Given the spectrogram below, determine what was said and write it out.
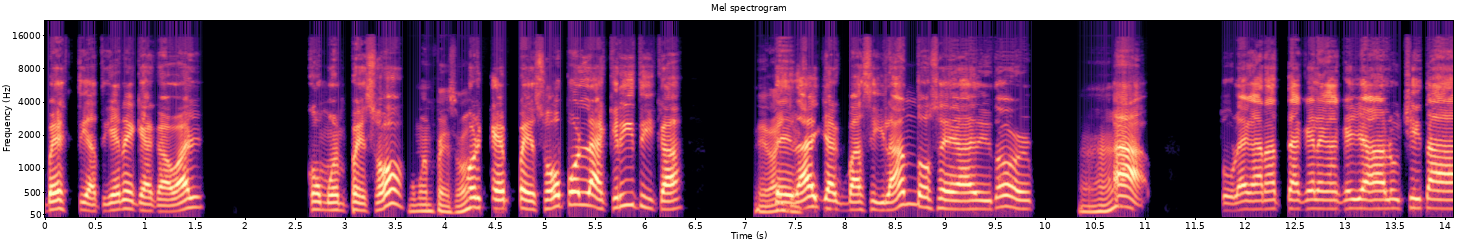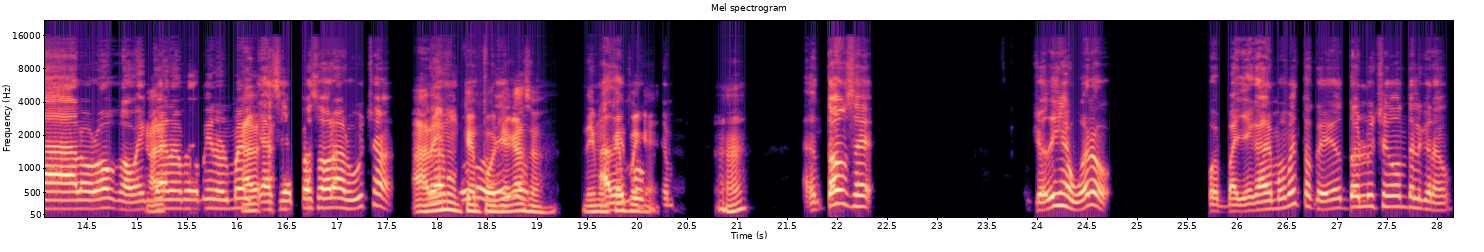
bestias tiene que acabar como empezó. ¿Cómo empezó? Porque empezó por la crítica De Dijak. Vacilándose a editor. Ajá. Ah, tú le ganaste a aquel en aquella luchita a lo loco, ven, A- gáname a mí normal. a- y así empezó la lucha. A Damon Kemp, por si acaso. Damon Kemp fue. Ajá. Entonces, yo dije, bueno, pues va a llegar el momento que ellos dos luchen underground.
